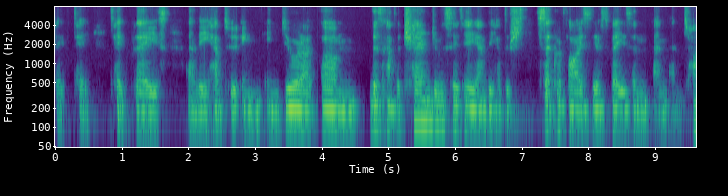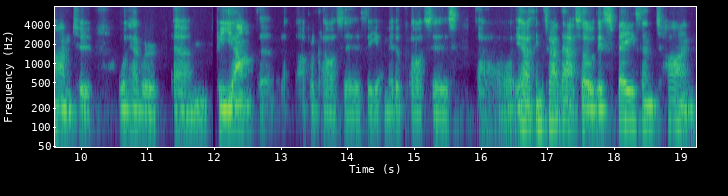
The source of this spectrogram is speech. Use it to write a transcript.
take take take place, and they have to in, endure um, this kind of change of the city, and they have to sacrifice their space and, and, and time to whatever um, beyond the upper classes, the middle classes, uh, yeah, things like that. So the space and time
